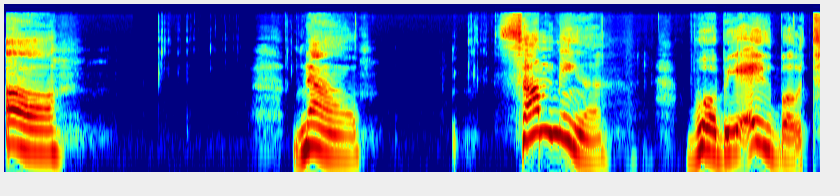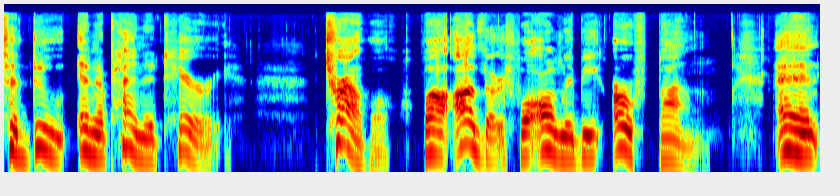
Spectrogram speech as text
Uh, now, some men will be able to do interplanetary travel while others will only be earthbound. And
